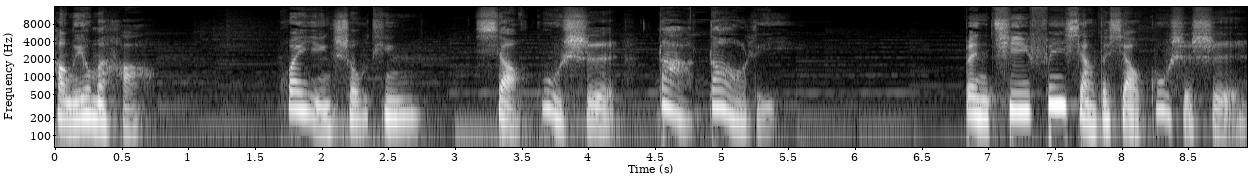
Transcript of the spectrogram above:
朋友们好，欢迎收听《小故事大道理》。本期分享的小故事是：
